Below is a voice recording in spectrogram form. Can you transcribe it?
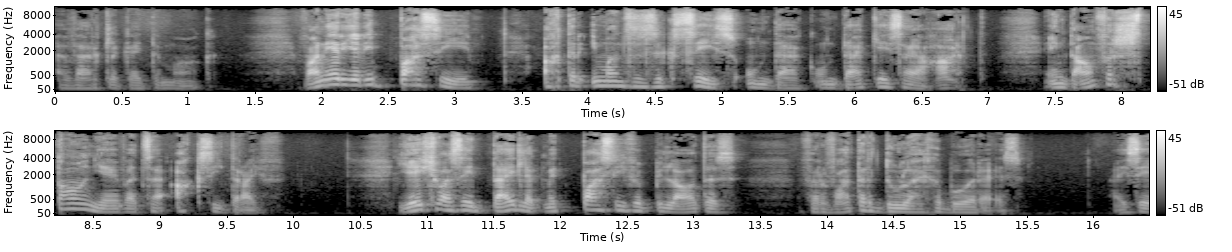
'n werklikheid te maak. Wanneer jy die passie agter iemand se sukses ontdek, ontdek jy sy hart en dan verstaan jy wat sy aksie dryf. Yeshua sê duidelik met passie vir Pilatus vir watter doel hy gebore is. Hy sê:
